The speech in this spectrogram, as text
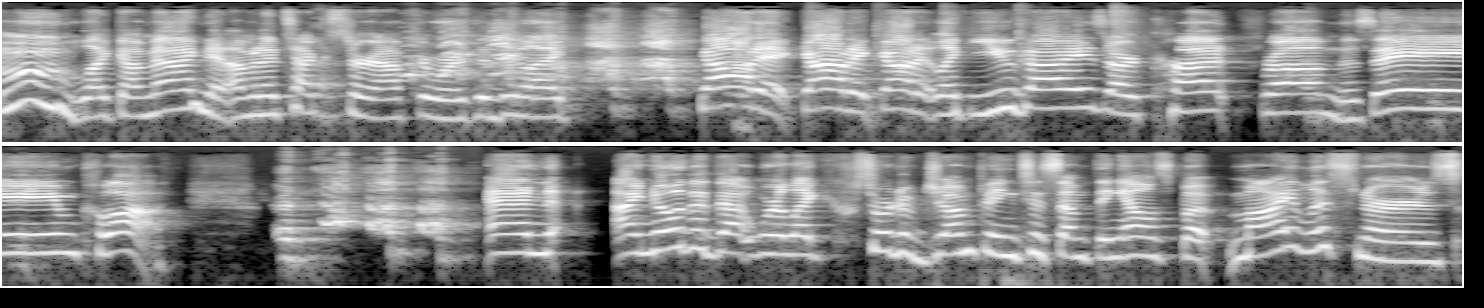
mm, like a magnet. I'm gonna text her afterwards and be like got it got it got it. Like you guys are cut from the same cloth. And i know that that we're like sort of jumping to something else but my listeners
